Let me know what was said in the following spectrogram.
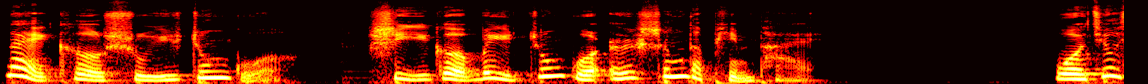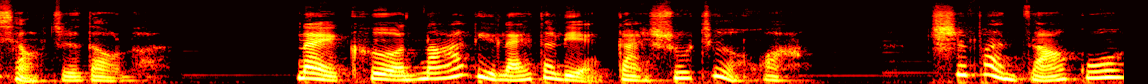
耐克属于中国。”是一个为中国而生的品牌，我就想知道了，耐克哪里来的脸敢说这话？吃饭砸锅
